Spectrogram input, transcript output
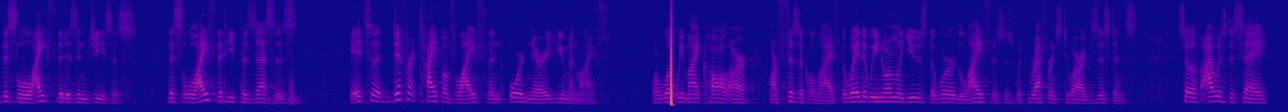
this life that is in Jesus, this life that he possesses, it's a different type of life than ordinary human life, or what we might call our, our physical life. The way that we normally use the word life is, is with reference to our existence. So if I was to say,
